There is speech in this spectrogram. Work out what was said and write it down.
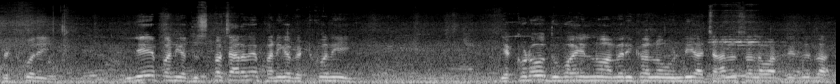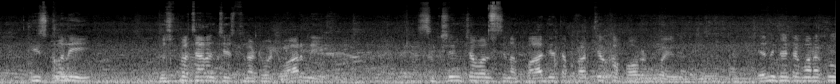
పెట్టుకొని ఇదే పనిగా దుష్ప్రచారమే పనిగా పెట్టుకొని ఎక్కడో దుబాయ్లో అమెరికాలో ఉండి ఆ ఛానల్స్లలో వారి పేరు మీద తీసుకొని దుష్ప్రచారం చేస్తున్నటువంటి వారిని శిక్షించవలసిన బాధ్యత ప్రతి ఒక్క పౌరుడిపై పోయింది. ఎందుకంటే మనకు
